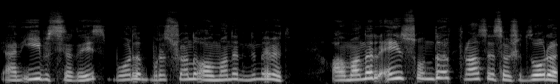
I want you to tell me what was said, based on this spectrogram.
Yani iyi bir sıradayız. Bu arada burası şu anda Almanların değil mi? Evet. Almanlar en sonda Fransa'yla savaşıyordu. Doğru.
